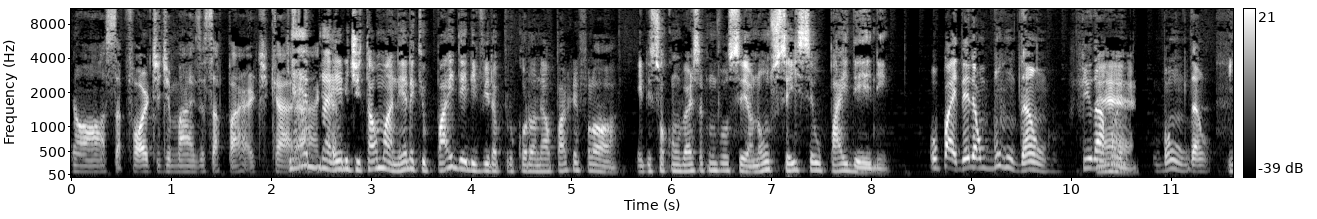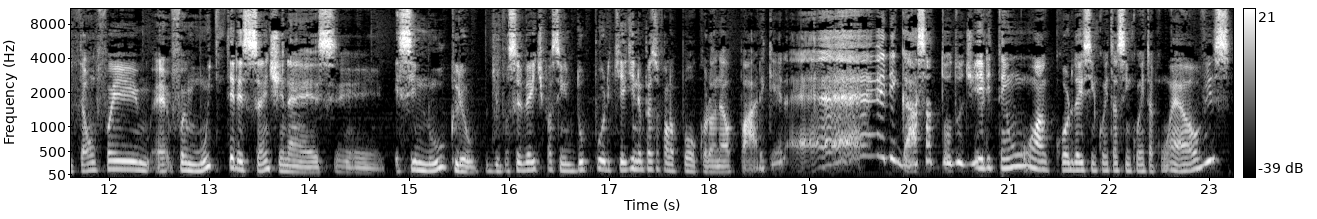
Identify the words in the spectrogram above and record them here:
Nossa, forte demais essa parte, cara. Quebra ele de tal maneira que o pai dele vira pro Coronel Parker e falou, ó, ele só conversa com você, eu não sei ser o pai dele. O pai dele é um bundão. Filho da é. mãe. Bundão. Então foi, é, foi muito interessante, né, esse, esse núcleo de você ver, tipo assim, do porquê que o pessoal fala, pô, o Coronel Parker, é, ele gasta todo o dinheiro, ele tem um acordo aí 50-50 com Elvis,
